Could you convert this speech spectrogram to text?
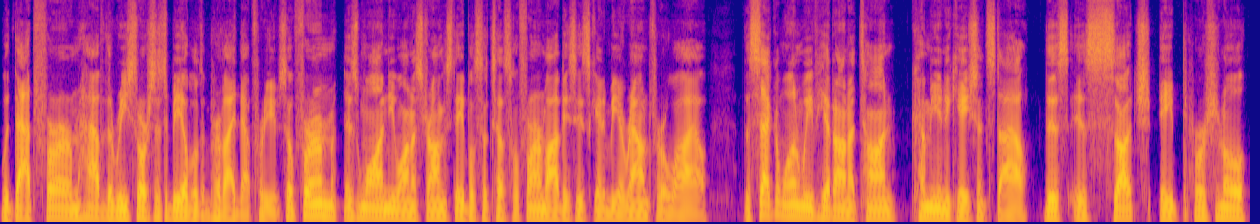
would that firm have the resources to be able to provide that for you? So, firm is one. You want a strong, stable, successful firm. Obviously, it's going to be around for a while. The second one we've hit on a ton communication style. This is such a personal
